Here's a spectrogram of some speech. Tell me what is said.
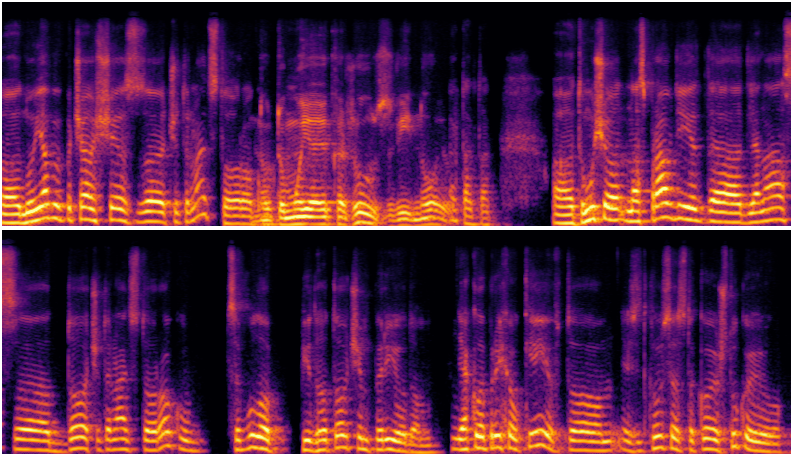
Е, ну я би почав ще з 2014 року. Ну тому я і кажу з війною. Так, так, так. Е, тому що насправді для нас е, до 2014 року це було підготовчим періодом. Я коли приїхав в Київ, то зіткнувся з такою штукою,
